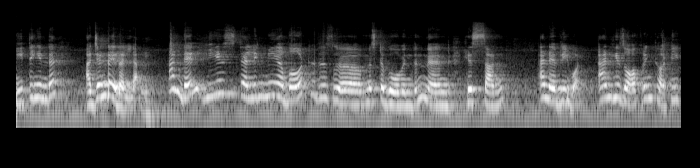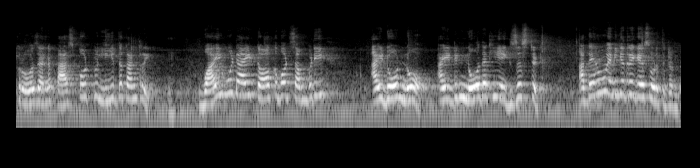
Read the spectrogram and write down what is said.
മീറ്റിങ്ങിന്റെ അജണ്ട ഇതല്ല. And then he is telling me about this mister Govindan and his son and every one and he is offering thirty crores and a passport to leave the country why would I talk about somebody I don't know I didn't know that he existed അദ്ദേഹവും എനിക്കെതിരെ കേസ് കൊടുത്തിട്ടുണ്ട്.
